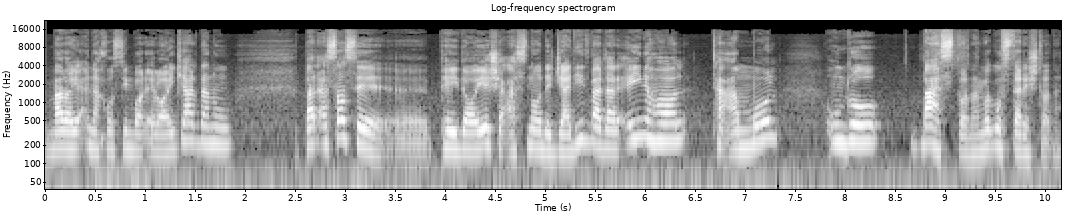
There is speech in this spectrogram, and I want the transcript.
برای نخستین بار ارائه کردن و بر اساس پیدایش اسناد جدید و در عین حال تعمل اون رو بحث دادن و گسترش دادن.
